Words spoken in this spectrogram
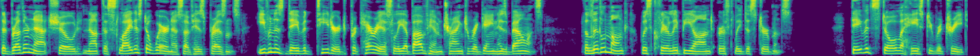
that Brother Nat showed not the slightest awareness of his presence, even as David teetered precariously above him, trying to regain his balance. The little monk was clearly beyond earthly disturbance. David stole a hasty retreat,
